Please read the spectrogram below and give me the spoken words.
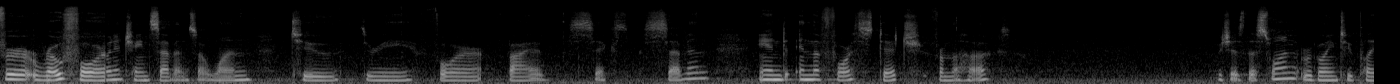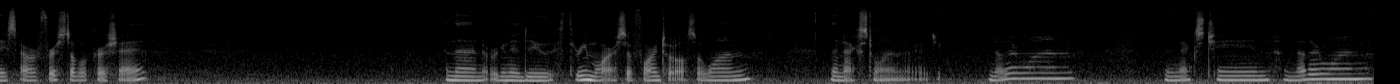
For row four, I'm going to chain seven. So one, two, three, four, five, six, seven. And in the fourth stitch from the hook, which is this one, we're going to place our first double crochet. And then we're going to do three more, so four in total. So one, the next one, we're going to do another one, the next chain, another one,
